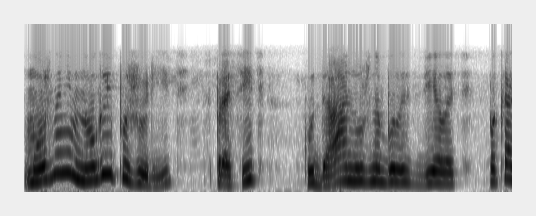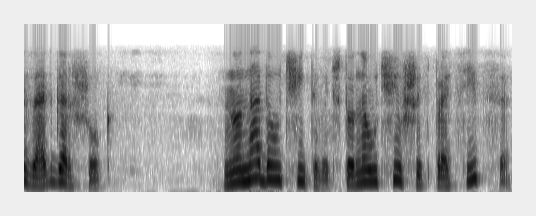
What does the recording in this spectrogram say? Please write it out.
Можно немного и пожурить, спросить, куда нужно было сделать, показать горшок. Но надо учитывать, что, научившись проситься,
